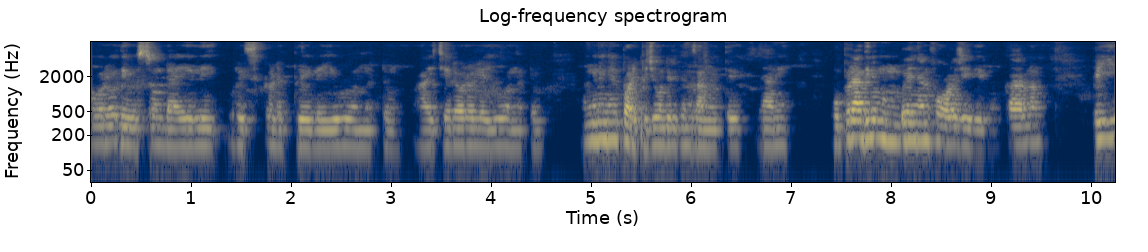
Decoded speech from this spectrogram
ഓരോ ദിവസവും ഡെയിലി റിസ്ക് എടുത്ത് ലൈവ് വന്നിട്ടും ആഴ്ചയിൽ ഓരോ ലൈവ് വന്നിട്ടും അങ്ങനെ ഇങ്ങനെ പഠിപ്പിച്ചുകൊണ്ടിരിക്കുന്ന സമയത്ത് ഞാൻ മുപ്പര അതിന് മുമ്പേ ഞാൻ ഫോളോ ചെയ്തിരുന്നു. കാരണം ഇപ്പൊ ഈ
